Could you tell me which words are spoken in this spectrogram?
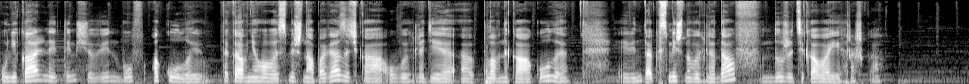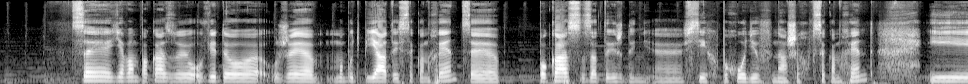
унікальний тим, що він був акулою. Така в нього смішна пов'язочка у вигляді е, плавника акули. І він так смішно виглядав, дуже цікава іграшка. Це я вам показую у відео уже, мабуть, п'ятий секонд-хенд. Це показ за тиждень е, всіх походів наших в секонд-хенд. І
